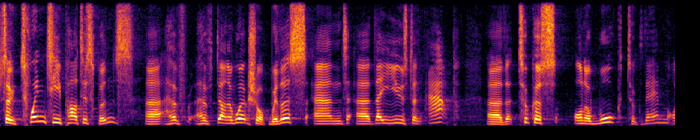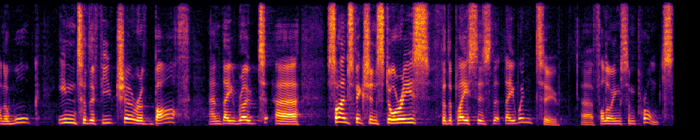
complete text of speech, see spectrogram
so 20 participants uh, have, have done a workshop with us and uh, they used an app uh, that took us on a walk, took them on a walk into the future of Bath and they wrote uh, science fiction stories for the places that they went to, uh, following some prompts.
